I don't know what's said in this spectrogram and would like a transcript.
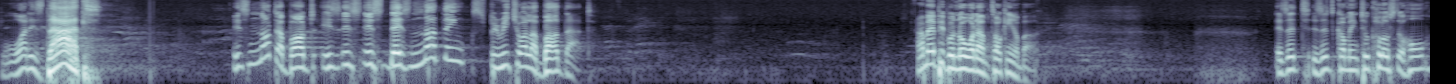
What is that? It's not about, it's, it's, it's, there's nothing spiritual about that. How many people know what I'm talking about? Is it, is it coming too close to home?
